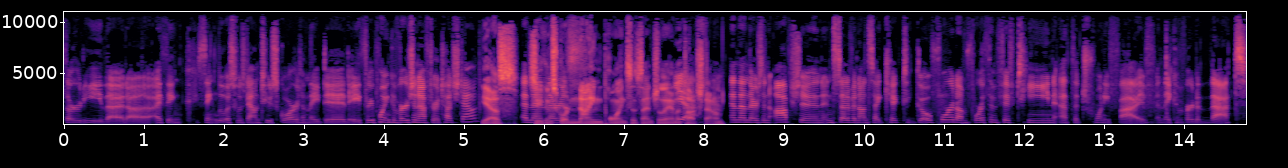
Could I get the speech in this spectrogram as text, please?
30 that uh, I think St. Louis was down two scores and they did a three point conversion after a touchdown. Yes. And so you can score nine points essentially on a touchdown. And then there's an option instead of an onside kick to go for it on fourth and 15 at the 25, and they converted that.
